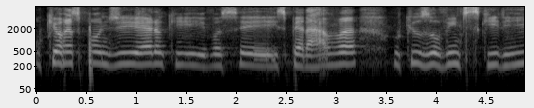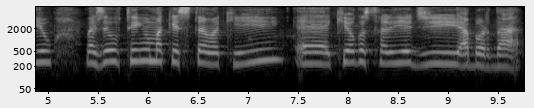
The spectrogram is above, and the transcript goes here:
o que eu respondi era o que você esperava, o que os ouvintes queriam, mas eu tenho uma questão aqui é, que eu gostaria de abordar,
